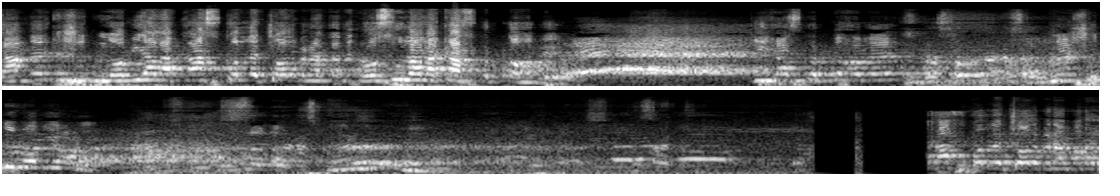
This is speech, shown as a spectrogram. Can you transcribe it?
তাদেরকে শুধু নবী আলা কাজ করলে চলবে না, তাদের রসুল আলা কাজ করতে হবে। কি কাজ করতে হবে? না, শুধু নবী আলা কাজ করলে চলবে না, বরং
